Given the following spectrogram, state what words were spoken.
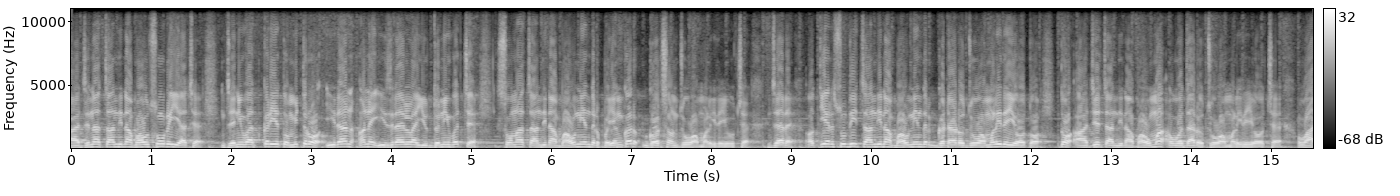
આજના ચાંદીના ભાવ શું રહ્યા છે? જેની વાત કરીએ તો મિત્રો, ઈરાન અને ઇઝરાયલના યુદ્ધની વચ્ચે સોના ચાંદીના ભાવની અંદર ભયંકર ઘર્ષણ જોવા મળી રહ્યું છે. જ્યારે અત્યાર સુધી ચાંદીના ભાવની અંદર ઘટાડો જોવા મળી રહ્યો હતો, તો આજે ચાંદીના ભાવમાં વધારો જોવા મળી રહ્યો છે. વાત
